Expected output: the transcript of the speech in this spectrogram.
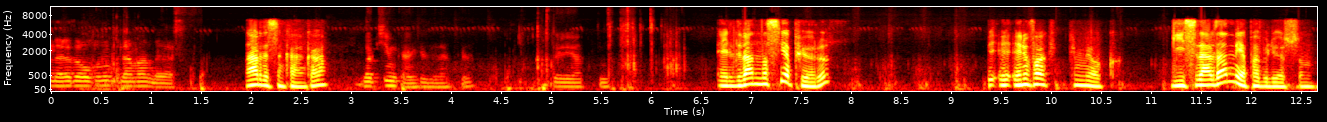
Nerede olduğumu bilemem beyler. Neredesin kanka? Bakayım kanka bir dakika. Buraya yattım. Eldiven nasıl yapıyoruz? Bir, e- en ufak fikrim yok. Giysilerden mi yapabiliyorsun?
